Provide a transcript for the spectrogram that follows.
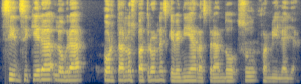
sin siquiera lograr cortar los patrones que venía arrastrando su familia ya.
